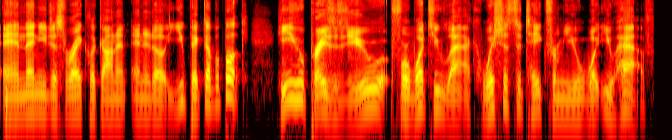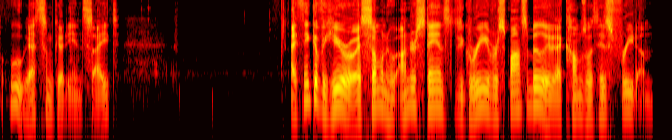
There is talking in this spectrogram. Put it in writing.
and then you just right click on it and it'll you picked up a book. He who praises you for what you lack wishes to take from you what you have. Ooh, that's some good insight. I think of a hero as someone who understands the degree of responsibility that comes with his freedom.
